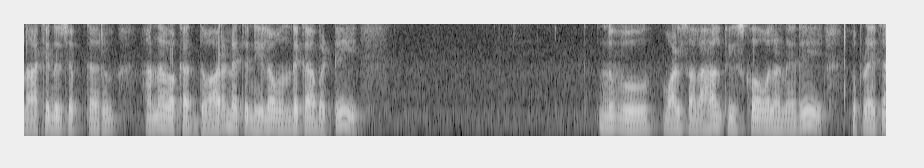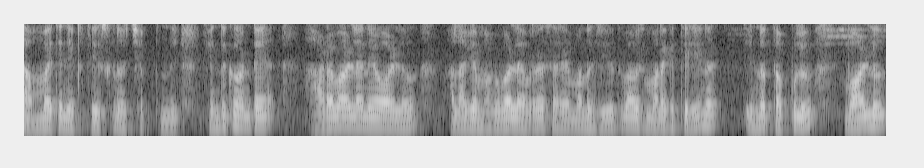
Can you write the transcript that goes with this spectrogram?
నాకెందుకు చెప్తారు అన్న ఒక ధోరణి అయితే నీలో ఉంది కాబట్టి నువ్వు వాళ్ళ సలహాలు తీసుకోవాలనేది ఇప్పుడైతే అమ్మ అయితే నీకు తీసుకుని వచ్చి చెప్తుంది. ఎందుకు అంటే ఆడవాళ్ళు అనేవాళ్ళు అలాగే మగవాళ్ళు ఎవరైనా సరే మన జీవిత భాగస్వామి మనకి తెలియని ఎన్నో తప్పులు వాళ్ళు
